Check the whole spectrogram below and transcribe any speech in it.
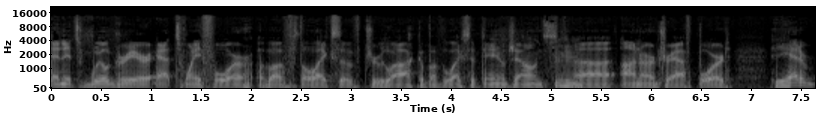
and it's Will Grier at 24, above the likes of Drew Lock, above the likes of Daniel Jones uh, on our draft board. He had an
